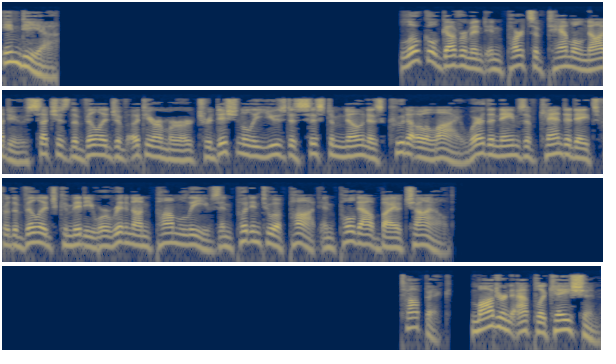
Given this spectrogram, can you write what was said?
India Local government in parts of Tamil Nadu such as the village of Uthiramerur traditionally used a system known as Kuda Olai where the names of candidates for the village committee were written on palm leaves and put into a pot and pulled out by a child. Modern application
